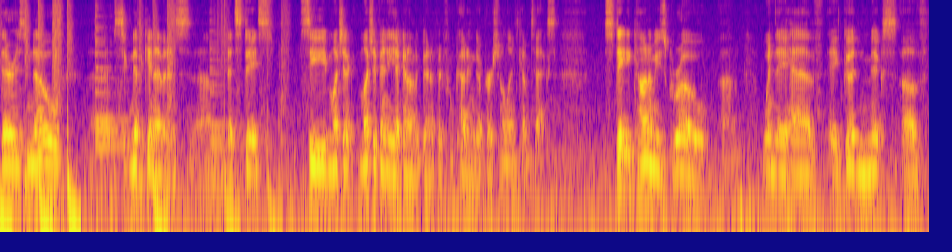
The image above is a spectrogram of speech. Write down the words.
there is no uh, significant evidence um, that states see much, much if any economic benefit from cutting their personal income tax. State economies grow um, when they have a good mix of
